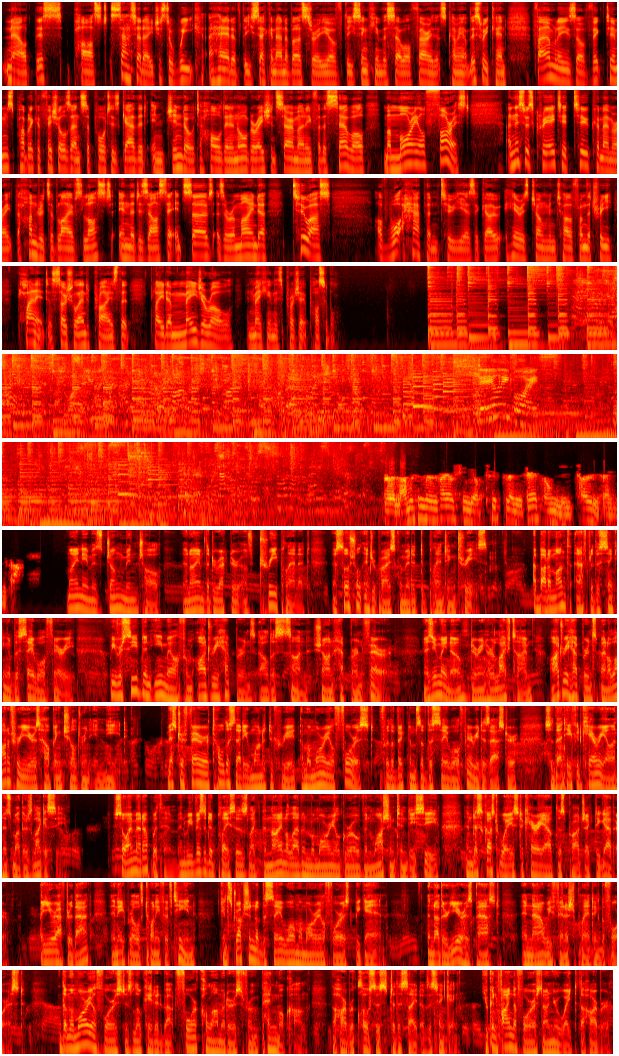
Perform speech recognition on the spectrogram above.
Now, this past Saturday, just a week ahead of the second anniversary of the sinking of the Sewol ferry that's coming up this weekend, families of victims, public officials, and supporters gathered in Jindo to hold an inauguration ceremony for the Sewol Memorial Forest. And this was created to commemorate the hundreds of lives lost in the disaster. It serves as a reminder to us of what happened two years ago. Here is Jung Min Chol from the Tree Planet, a social enterprise that played a major role in making this project possible. Daily Voice. My name is Jung Min Chol, and I am the director of Tree Planet, a social enterprise committed to planting trees. About a month after the sinking of the Sewol ferry, we received an email from Audrey Hepburn's eldest son, Sean Hepburn Ferrer. As you may know, during her lifetime, Audrey Hepburn spent a lot of her years helping children in need. Mr. Ferrer told us that he wanted to create a memorial forest for the victims of the Sewol ferry disaster so that he could carry on his mother's legacy. So I met up with him, and we visited places like the 9 11 Memorial Grove in Washington, D.C., and discussed ways to carry out this project together. A year after that, in April of 2015, construction of the Sewol Memorial Forest began. Another year has passed, and now we finished planting the forest. The memorial forest is located about four kilometers from Pengmokong, the harbor closest to the site of the sinking. You can find the forest on your way to the harbor.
